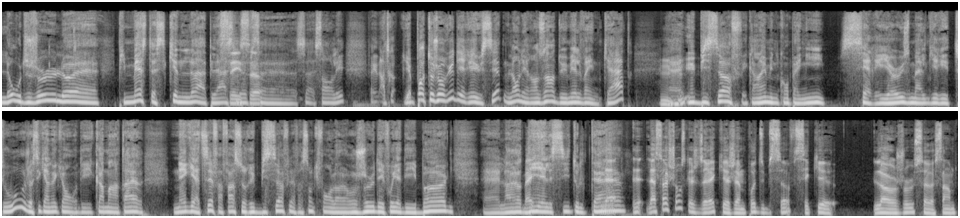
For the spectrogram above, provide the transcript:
l'autre jeu, là, euh, puis mets ce skin-là à la place. C'est ça. ça, les. En tout cas, il n'y a pas toujours eu des réussites, mais là, on est rendu en 2024. Euh, Ubisoft est quand même une compagnie sérieuse malgré tout. Je sais qu'il y en a qui ont des commentaires négatifs à faire sur Ubisoft, la façon qu'ils font leurs jeux. Des fois, il y a des bugs, euh, leur Ben, DLC tout le temps. La, la seule chose que je dirais que j'aime pas d'Ubisoft, c'est que leurs jeux se ressemblent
